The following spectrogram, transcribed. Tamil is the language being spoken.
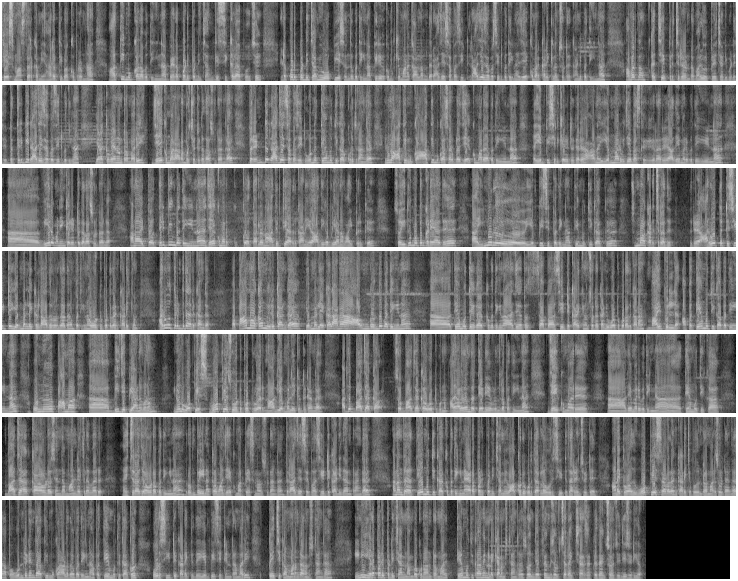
ஃபேஸ் மாஸ்க் திறக்காம யாரை பற்றி பார்க்க போகிறோம்னா அதிமுகவில் பார்த்தீங்கன்னா இப்போ எடப்பாடி பழனிசாமிக்கு சிக்கலாக போச்சு. எடப்பாடி பழனிசாமி ஓபிஎஸ் வந்து பார்த்தீங்கன்னா பிரிவுக்கு முக்கியமான காரணம் இந்த ராஜ்யசபா சீட். ராஜ்யசபா சீட் பார்த்தீங்கன்னா ஜெயக்குமார் கிடைக்கலன்னு சொல்கிறதுக்காண்டி பார்த்தீங்கன்னா அவர் தான் கட்சியை பிரிச்சுடுன்ற மாதிரி ஒரு பேச்சு அடிபட்டுச்சு. இப்போ திருப்பி ராஜ்யசபா சீட் பார்த்தீங்கன்னா எனக்கு வேணுன்ற மாதிரி ஜெயக்குமார் அடம்பிடிச்சிட்டு இருக்கதா சொல்கிறாங்க இப்போ ரெண்டு ராஜ்யசபா சீட் ஒன்று தேமுதிக கொடுத்துட்டாங்க இன்னொன்று அதிமுக. அதிமுக சார்பில் ஜெயக்குமார் பார்த்தீங்கன்னா எம்பி சீட் கேட்டுட்டு இருக்காரு. ஆனால் எம்ஆர் விஜயபாஸ்கர் கேட்குறாரு அதே மாதிரி பார்த்தீங்கன்னா வீரமணியும் கேட்டுட்டு இருக்கதா சொல்கிறாங்க ஆனால் இப்போ திருப்பியும் பார்த்தீங்கன்னா ஜெயக்குமார் தரலன்னா அதிருப்தி ஆகிறதுக்கான அதிகப்படியான வாய்ப்பு இருக்குது ஸோ இது மட்டும் கிடையாது. இன்னொரு எம்பி சீட் பார்த்தீங்கன்னா தேமுதிகக்கு சும்மா கிடச்சிடாது. ஒரு அறுபத்தெட்டு சீட்டு எம்எல்ஏக்களோட ஆதரவு இருந்தால் தான் பார்த்தீங்கன்னா ஓட்டு போட்டு தான் கிடைக்கும். அறுபத்தி ரெண்டு தான் இருக்காங்க. பாமகவும் இருக்காங்க எம்எல்ஏக்கள் ஆனால் அவங்க வந்து பார்த்தீங்கன்னா தேமுதிகவுக்கு பார்த்தீங்கன்னா ராஜ்யசபா சீட்டு கிடைக்கணும்னு சொல்கிறக்காண்டி ஓட்டு போடுறதுக்கான வாய்ப்பு இல்லை. அப்போ தேமுதிக பார்த்தீங்கன்னா ஒன்று பாமா பிஜேபி அணுகணும். இன்னொன்று ஓபிஎஸ். ஓபிஎஸ் ஓட்டு போட்டுருவார். நாலு எம்எல்ஏக்கள் இருக்காங்க. அடுத்து பாஜக. ஸோ பாஜக ஓட்டு போடணும். அதனால தான் இந்த தேனிய விருந்தில் பார்த்தீங்கன்னா ஜெயக்குமார் அதே மாதிரி பார்த்தீங்கன்னா தேமுதிக பாஜகவோட சேர்ந்த மாநில தலைவர் ஹெச்ராஜாவோட பார்த்தீங்கன்னா ரொம்ப இணக்கமாக ஜெயக்குமார் பேசினதாக சொல்கிறாங்க இந்த ராஜ்யசபா சீட்டு காண்டிதான்றாங்க ஆனால் இந்த தேமுதிகக்கு பார்த்தீங்கன்னா எடப்பாடி பழனிசாமி வாக்குறுதி கொடுத்தாருல ஒரு சீட்டு தரேன்னு சொல்லிட்டு. ஆனால் இப்போ அது ஓபிஎஸ்னால தான் கிடைக்க போகுதுன்ற மாதிரி சொல்கிறாங்க அப்போ ஒன்றிணைந்த அதிமுகனால தான் பார்த்தீங்கன்னா இப்போ தேமுதிகக்கு ஒரு சீட்டு கிடைக்குது எம்பி சீட்டுன்ற மாதிரி பேச்சுக்காக முணங்க ஆரம்பிச்சிட்டாங்க. இனி எடப்பாடி பழனிசாமி நம்பக்கூடாதுன்ற மாதிரி தேமுதிகவே நினைக்க ஆரம்பிச்சிட்டாங்க. ஸோ இந்த information like share subscribe thanks for this video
